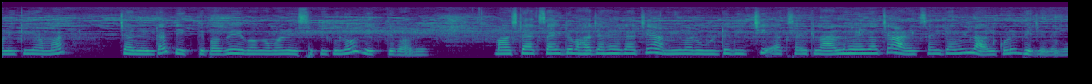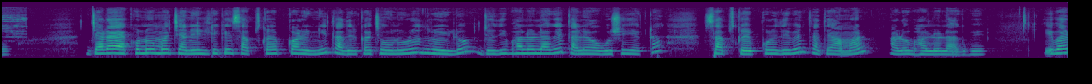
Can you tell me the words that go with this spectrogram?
অনেকেই আমার চ্যানেলটা দেখতে পাবে এবং আমার রেসিপিগুলোও দেখতে পাবে। মাছটা এক সাইডে ভাজা হয়ে গেছে, আমি এবার উল্টে দিচ্ছি, এক সাইড লাল হয়ে গেছে, আরেক সাইডে আমি লাল করে ভেজে নেব। যারা এখনও আমার চ্যানেলটিকে সাবস্ক্রাইব করেননি, তাদের কাছে অনুরোধ রইল, যদি ভালো লাগে তাহলে অবশ্যই একটা সাবস্ক্রাইব করে দেবেন, তাতে আমার আরও ভালো লাগবে। এবার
